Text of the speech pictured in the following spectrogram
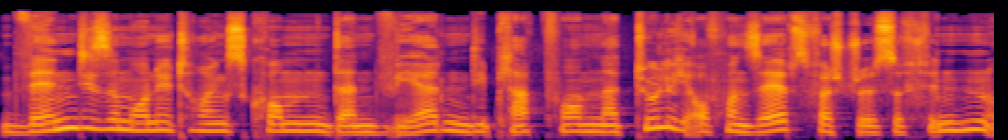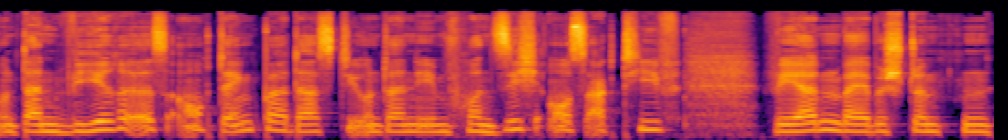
wenn diese Monitorings kommen, dann werden die Plattformen natürlich auch von selbst Verstöße finden. Und dann wäre es auch denkbar, dass die Unternehmen von sich aus aktiv werden bei bestimmten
